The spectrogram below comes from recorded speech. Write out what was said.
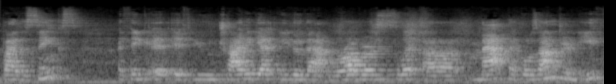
by the sinks. I think if you try to get either that rubber slit, uh, mat that goes underneath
